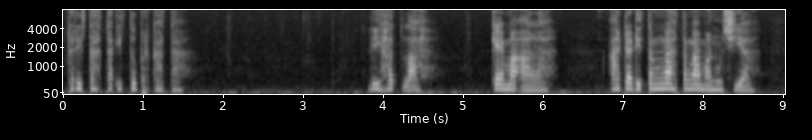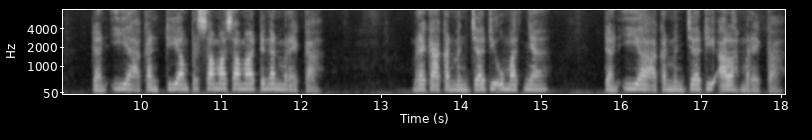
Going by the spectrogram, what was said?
dari tahta itu berkata, Lihatlah, kemah Allah ada di tengah-tengah manusia, dan ia akan diam bersama-sama dengan mereka. Mereka akan menjadi umatnya, dan ia akan menjadi Allah mereka.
